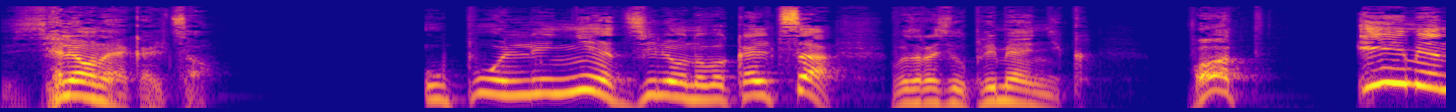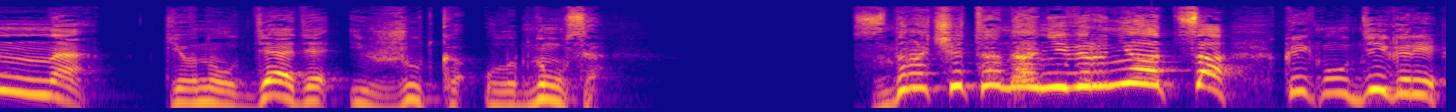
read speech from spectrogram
зеленое кольцо». «У Полли нет зеленого кольца!» — возразил племянник. «Вот именно!» — кивнул дядя и жутко улыбнулся. «Значит, она не вернется!» — крикнул Дигори.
